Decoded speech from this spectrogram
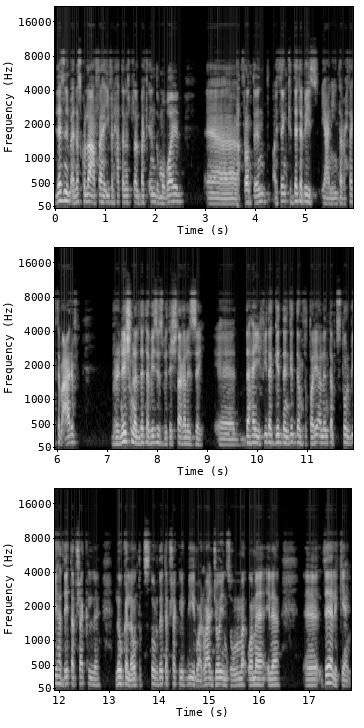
لازم يبقى الناس كلها عارفاها even حتى الناس بتاع ال backend و mobile frontend I think ال database يعني أنت محتاج تبقى عارف relational databases بتشتغل إزاي. آه، ده هيفيدك جدا جدا في الطريقة اللي أنت بت store بيها ال data بشكل local لو أنت بت store data بشكل كبير وأنواع ال joins وما, وما إلى آه، ذلك يعني.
